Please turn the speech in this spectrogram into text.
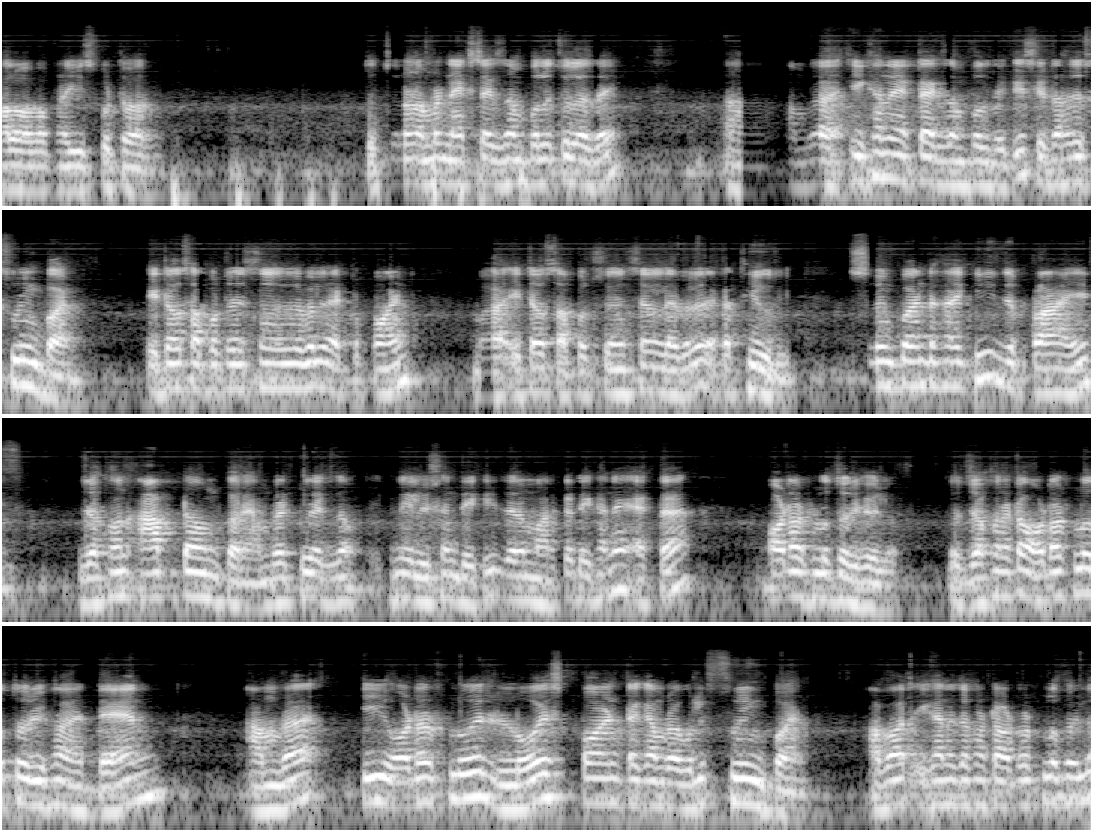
ভালোভাবে আপনারা ইউজ করতে পারবেন। তো চলুন আমরা নেক্সট এক্সাম্পলে চলে যাই। আমরা এখানে একটা এক্সাম্পল দেখি, সেটা হচ্ছে সুইং পয়েন্ট এটাও সাপোর্টেশন লেভেলের একটা পয়েন্ট বা এটাও সাপোর্টেশন লেভেলের একটা থিওরি সুইং পয়েন্ট হয় কি? যে প্রাইস যখন আপ ডাউন করে, আমরা একটু এক্সাম এখানে ইলিউশন দেখি যে মার্কেট এখানে একটা অর্ডার ফ্লো তৈরি হইল। তো যখন একটা অর্ডার ফ্লো তৈরি হয় দেন আমরা এই অর্ডার ফ্লো এর লোয়েস্ট পয়েন্টটাকে আমরা বলি সুইং পয়েন্ট আবার এখানে যখন একটা অর্ডার ফ্লো হইল,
